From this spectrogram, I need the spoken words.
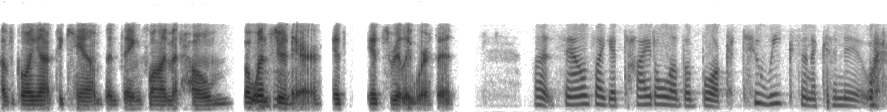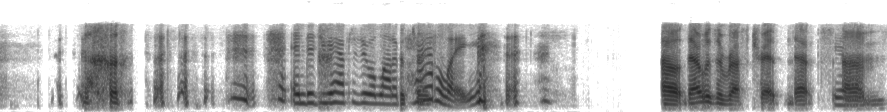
of going out to camp and things while I'm at home. But once mm-hmm. you're there, it's it's really worth it. Well, it sounds like a title of a book: Two Weeks in a Canoe. and did you have to do a lot of That's paddling? Right. oh, that was a rough trip. That's yeah. um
